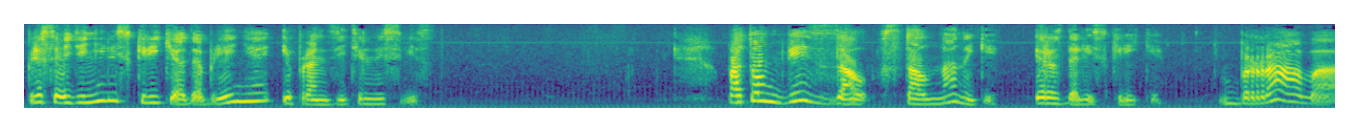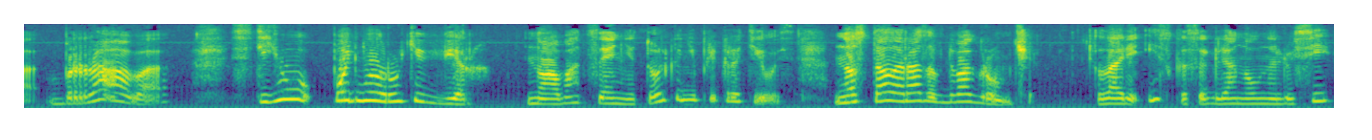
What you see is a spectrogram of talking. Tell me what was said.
присоединились крики одобрения и пронзительный свист. Потом весь зал встал на ноги, и раздались крики. «Браво! Браво!» Стью поднял руки вверх, но овация не только не прекратилась, но стала раза в два громче. Ларри искоса глянул на Люси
